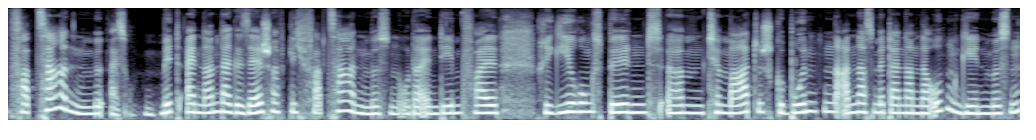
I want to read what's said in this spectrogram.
verzahnen, also miteinander gesellschaftlich verzahnen müssen oder in dem Fall regierungsbildend ähm, thematisch gebunden anders miteinander umgehen müssen,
